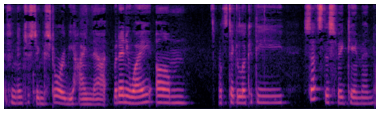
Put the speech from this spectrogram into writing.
It's an interesting story behind that. But anyway, um, let's take a look at the sets this fig came in.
